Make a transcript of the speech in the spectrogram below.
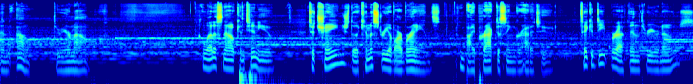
and out through your mouth. Let us now continue to change the chemistry of our brains by practicing gratitude. Take a deep breath in through your nose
